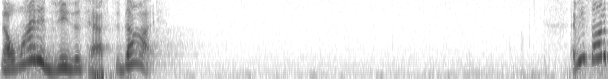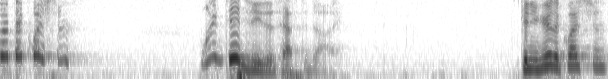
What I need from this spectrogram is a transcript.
Now, why did Jesus have to die? Have you thought about that question? Why did Jesus have to die? Can you hear the question?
